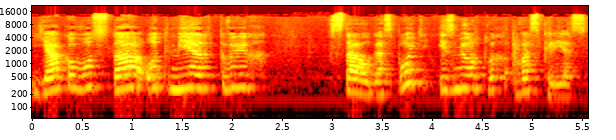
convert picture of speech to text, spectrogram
яково ста от мертвых». Встал Господь из мертвых воскрес.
